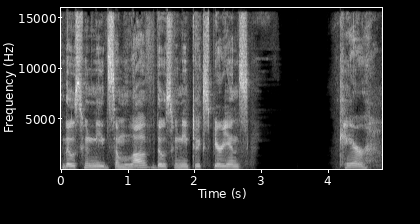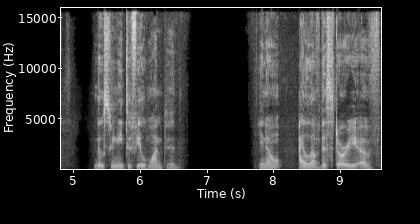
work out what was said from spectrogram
those who need some love, those who need to experience care, those who need to feel wanted. You know, I love the story of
